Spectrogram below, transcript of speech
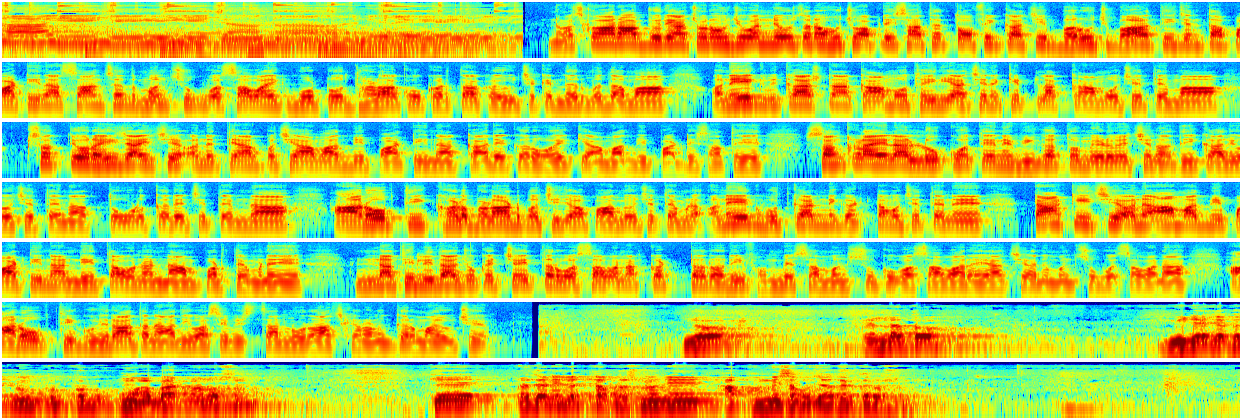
નમસ્કાર, આપ જોઈ રહ્યા છો નવજીવન ન્યૂઝ. અને હું છું આપણી સાથે તોફિક કાચી. ભરૂચ ભારતીય જનતા પાર્ટીના સાંસદ મનસુખ વસાવા એક મોટો ધડાકો કરતા કહ્યું છે કે નર્મદામાં અનેક વિકાસના કામો થઈ રહ્યા છે અને કેટલાક કામો છે તેમાં સત્યો રહી જાય છે અને ત્યાર પછી આમ આદમી પાર્ટીના કાર્યકર હોય કે આમ આદમી પાર્ટી સાથે સંકળાયેલા લોકો તેને વિગતો મેળવે છે અને અધિકારીઓ છે તેના તોડ કરે છે. તેમના આરોપથી ખળભળાટ મચી જવા પામ્યો છે. તેમણે અનેક ભૂતકાળની ઘટનાઓ છે તેને ટાંકી છે અને આમ આદમી પાર્ટીના નેતાઓના નામ પણ તેમણે નથી લીધા, જો કે ચૈતર વસાવાના કટ્ટર હરીફ હંમેશા મનસુખ વસાવા રહ્યા છે અને મનસુખ વસાવાના આરોપથી ગુજરાત અને આદિવાસી વિસ્તારનું રાજકારણ ગરમાયું છે. જો પહેલાં તો મીડિયા જગતનો હું ખૂબ ખૂબ હું આભાર માનું છું કે પ્રજાને લગતા પ્રશ્નોને આપ હંમેશા ઉજાગર કરો છો.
